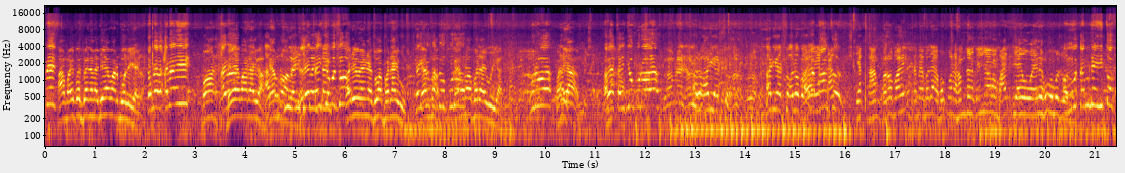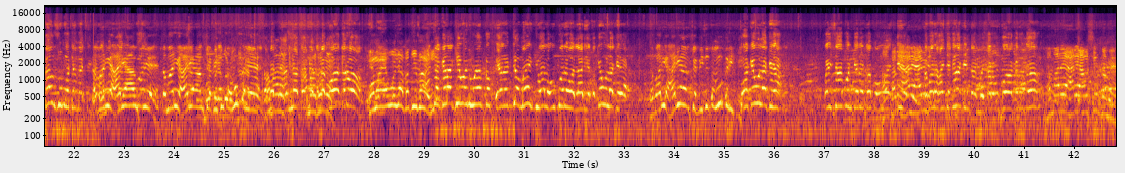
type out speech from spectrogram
Office? આ મહિપતભાઈ અમે બે વાર બોલી આવ્યા. તમે આવ્યા ઈ? બે વાર આવ્યા. કેમ નો આવે એટલે થઈ ગયું બધું? કર્યું એને જો ભરાયું. કેમ નો ભરાયું યાર? પૂરું પણ યાર હવે થઈ ગયું પૂર્વ? હાલો હાડી આઠસો. હલો ભાઈ. પાંચસો. એક કામ કરો ભાઈ. તમે બધા બપોરે સમજણ કરી લો બહારથી આવ્યો હોય એને શું સમજો હું તમને ઈ તો કહું છું મોઢામાંથી. તમારી હારે આવશે. તમારી હારે આવશે. બીજું તો શું કરે? તમારે કામના તમે તમે ગોવા કરો. એમાં એવું છે ભગીભાઈ આજે ગ્રાહકી હોય હું એમ તો ફેરત જો માઈ ગયો. હાલો ઉપર લારીએ. તો કેવું લાગે? તમારી હારે આવશે. બીજું તો હું કરી તો કેવું લાગે? પૈસા આપો ને ક્યારે ટપો હું આવી. તમારે આજે કેટલા ટાઈમ હોય? ત્યારે હું ગોળા કરું તો અમારે હારે આવશે તમે.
